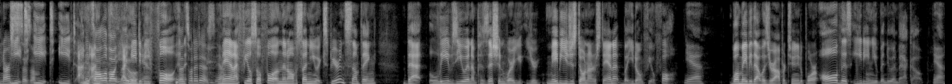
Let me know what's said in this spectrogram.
Narcissism. eat, eat, eat. I'm, It's I'm- all about you. I need to be full. And that's what it is yeah. man, I feel so full. And then all of a sudden you experience something that leaves you in a position where you, you're maybe you just don't understand it, but you don't feel full. yeah. Well, maybe that was your opportunity to pour all this eating you've been doing back out. Yeah.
